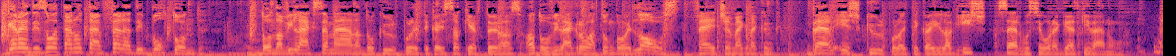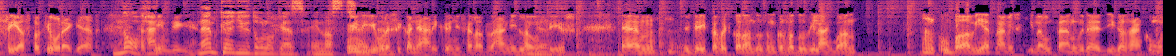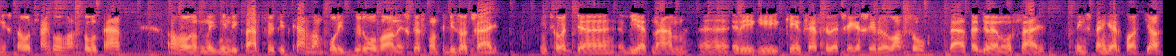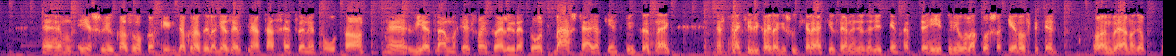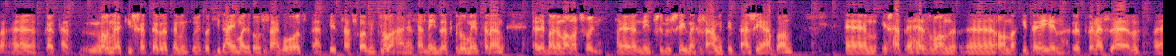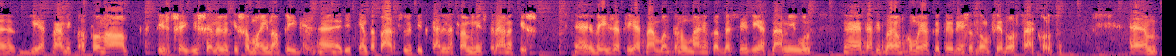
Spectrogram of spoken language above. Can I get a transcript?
Gerendi Zoltán után Feledi Botond Don a világ szeme állandó külpolitikai szakértő az adóvilág rovatunkban, hogy Laos fejtse meg nekünk bel- és külpolitikailag is. Szervusz, jó reggelt kívánunk! Sziasztok, jó reggelt! No, Hát hát mindig. nem könnyű dolog ez, én azt Mindig sejtem. jó leszik a nyári könnyű feladvány, így Igen. is. Um, ugye itt, ahogy kalandozunk az adóvilágban, Kuba, Vietnám és Kína után újra egy igazán kommunista országról van szó, tehát ahol még mindig pártfőtitkár van, politbüró van és központi bizottság, úgyhogy uh, Vietnám uh, régi kényszerszövetségeséről van szó. Tehát egy olyan ország, nincs tengerpartja, és ők azok, akik gyakorlatilag 1975 óta eh, Vietnámnak egyfajta előretolt bástyájaként működnek. Ezt meg fizikailag is úgy kell elképzelni, hogy ez egyébként hát ugye 7 millió lakosra kielosztik egy valamivel nagyobb, eh, tehát hát valamivel kisebb területen, mint mondjuk a királyi Magyarország volt, tehát 230 valahány ezer négyzetkilométeren. Ez egy nagyon alacsony eh, népsűrűségnek számít itt Ázsiában. És hát ehhez van eh, annak idején 50 ezer eh, vietnámi katona, tisztségviselők, és a mai napig eh, egyébként a pártfőtitkár, illetve a miniszterelnök is végzett Vietnámban tanulmányokat, beszél vietnámiul, eh, tehát itt nagyon komoly a kötődés a szomszédországhoz.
